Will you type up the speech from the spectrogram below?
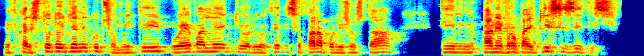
Ευχαριστώ τον Γιάννη Κουτσομίτη που έβαλε και οριοθέτησε πάρα πολύ σωστά την πανευρωπαϊκή συζήτηση.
